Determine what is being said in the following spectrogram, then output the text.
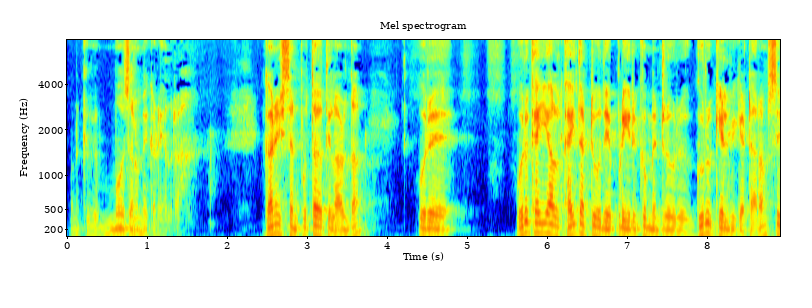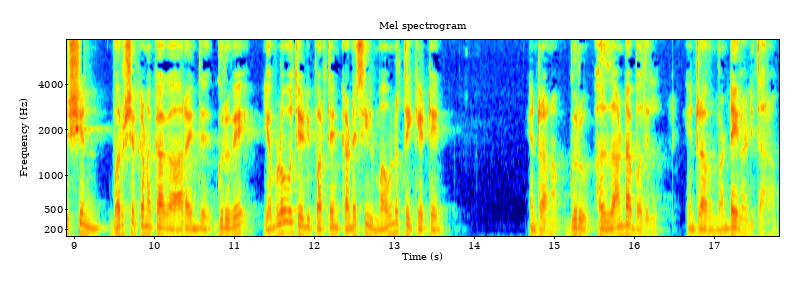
உனக்கு விமோசனமே கிடையாதுடா. கணேஷ் தன் புத்தகத்தில் ஆழ்ந்தான். ஒரு ஒரு கையால் கை தட்டுவது எப்படி இருக்கும் என்று ஒரு குரு கேள்வி கேட்டாராம். சிஷ்யன் வருஷக்கணக்காக ஆராய்ந்து குருவே எவ்வளவோ தேடி பார்த்தேன் கடைசியில் மௌனத்தை கேட்டேன் என்றானாம். குரு அதுதாண்டா பதில் என்று அவன் மண்டையில் அடித்தாராம்.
